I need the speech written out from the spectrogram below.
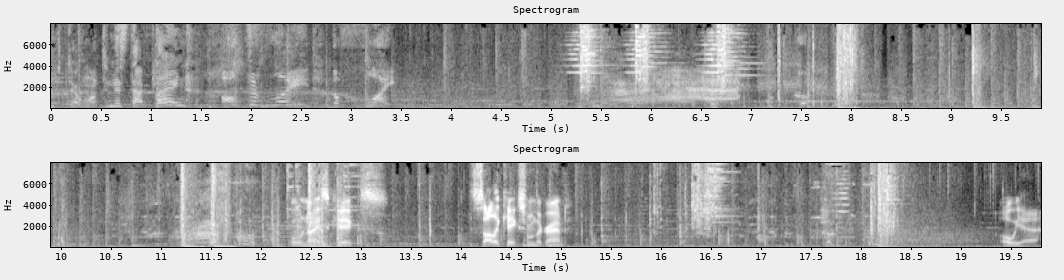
You don't want to miss that plane. I'll delay the flight. Oh, nice kicks. Solid kicks from the ground. Oh, yeah.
